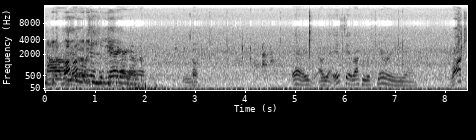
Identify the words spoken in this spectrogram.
Nah, Rocky was just carrying them. Yeah, it, oh yeah, it said Rocky was carrying y'all. Rocky.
